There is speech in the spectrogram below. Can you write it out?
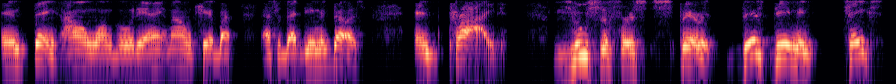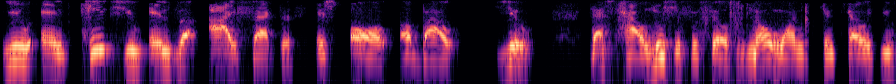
and things. I don't want to go there. I don't care about that's what that demon does. And pride, Lucifer's spirit. This demon takes you and keeps you in the I factor. It's all about you. That's how Lucifer feels. No one can tell you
